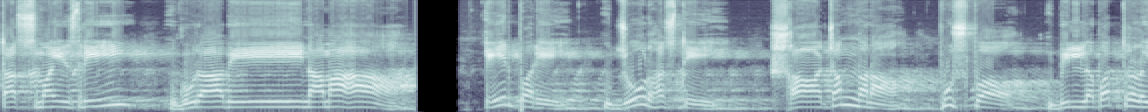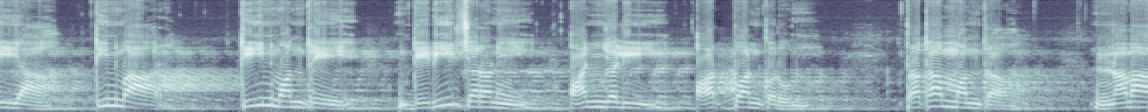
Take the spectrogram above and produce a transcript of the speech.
তস্मै শ্রী গুরবে নমঃ এরপরে জোড় হস্তে সচন্দন পুষ্প, বিল্লপত্র লইয়া তিনবার তিন মন্ত্রে দেবীর চরণে অঞ্জলি অর্পণ করুন। প্রথম মন্ত্র, নমা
